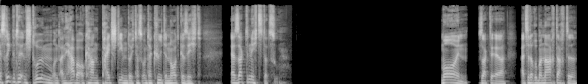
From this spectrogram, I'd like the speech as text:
es regnete in Strömen und ein herber Orkan peitschte ihm durch das unterkühlte Nordgesicht. Er sagte nichts dazu. Moin, sagte er, als er darüber nachdachte,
